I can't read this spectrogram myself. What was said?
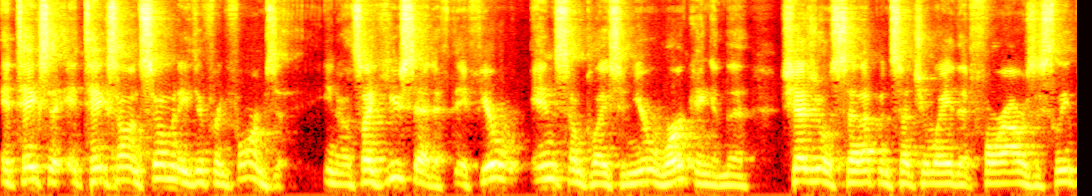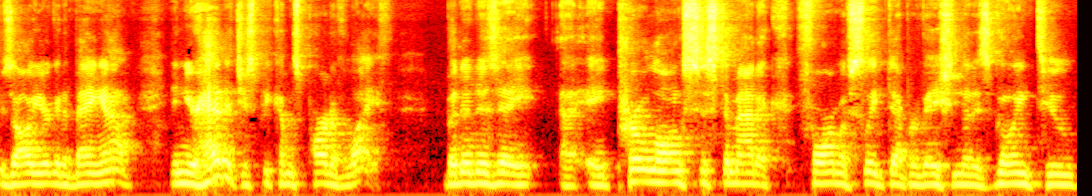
it takes, a, it takes on so many different forms. You know, it's like you said, if, if you're in some place and you're working and the schedule is set up in such a way that four hours of sleep is all you're going to bang out in your head, it just becomes part of life but it is a, a prolonged systematic form of sleep deprivation that is going to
